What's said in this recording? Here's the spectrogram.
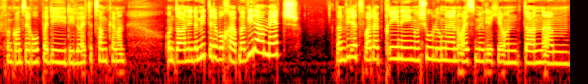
von ganz Europa die, die Leute zusammenkommen. Und dann in der Mitte der Woche hat man wieder ein Match, dann wieder zwei Tage Training und Schulungen, alles Mögliche und dann ähm,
